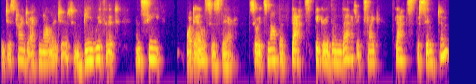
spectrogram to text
We're just trying to acknowledge it and be with it and see what else is there. So it's not that that's bigger than that. It's like that's the symptom.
